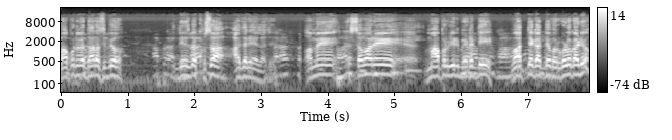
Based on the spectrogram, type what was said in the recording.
બાપુનગર ધારાસભ્ય દિનેશભાઈ ખુશા હાજર રહેલા છે. અમે સવારે મહાપ્રભુજીની બેઠકથી વાતે ગાતે વરઘોડો કાઢ્યો,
